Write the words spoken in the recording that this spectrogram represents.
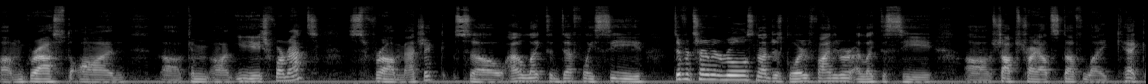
um, grasp on uh, on EDH formats. From Magic. So I would like to definitely see different tournament rules, not just Glory Finder. I'd like to see um, shops try out stuff like, heck,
